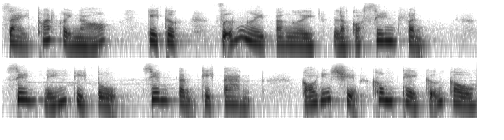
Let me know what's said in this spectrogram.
giải thoát khỏi nó. Kỳ thực, giữa người và người là có duyên phận. Duyên đến thì tụ, duyên tận thì tàn. Có những chuyện không thể cưỡng cầu,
